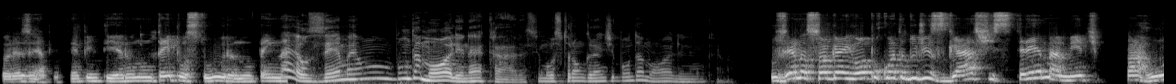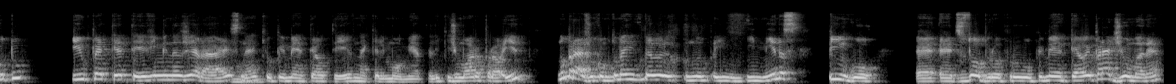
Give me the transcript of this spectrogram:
por exemplo. O tempo inteiro não tem postura, não tem nada. É, o Zema é um bunda mole, né, cara? Se mostrou um grande bunda mole, né, cara? O Zema só ganhou por conta do desgaste extremamente parrudo que o PT teve em Minas Gerais, né? uhum. né? Que o Pimentel teve naquele momento ali, que de uma hora para E no Brasil, como também em, em Minas, pingou, é, é, desdobrou para o Pimentel e para Dilma, né?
